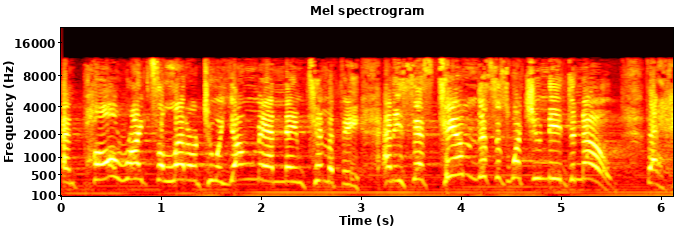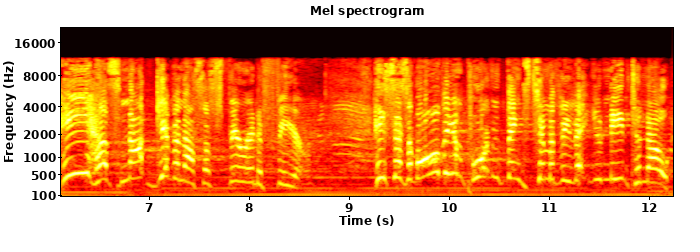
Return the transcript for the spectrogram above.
and paul writes a letter to a young man named timothy. And he says tim this is what you need to know that he has not given us a spirit of fear. He says, of all the important things, Timothy, that you need to know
